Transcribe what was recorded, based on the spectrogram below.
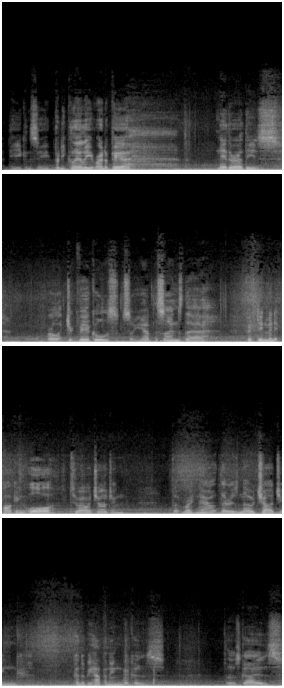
And here you can see pretty clearly right up here, neither of these are electric vehicles, so you have the signs there 15 minute parking or 2 hour charging. But right now, there is no charging going to be happening because those guys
